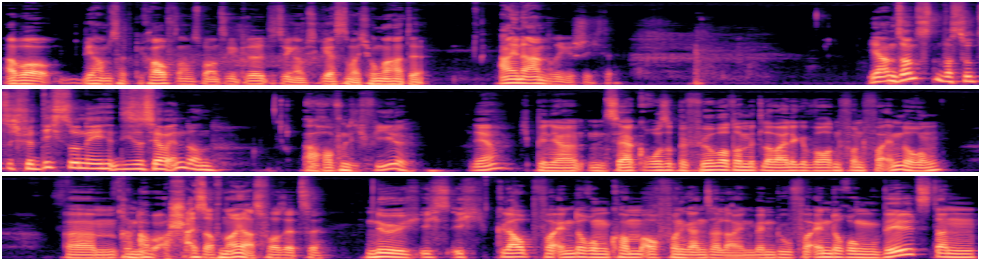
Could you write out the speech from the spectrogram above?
Aber wir haben es halt gekauft, haben es bei uns gegrillt, deswegen habe ich gegessen, weil ich Hunger hatte. Eine andere Geschichte. Ja, ansonsten, was wird sich für dich so ne, dieses Jahr ändern? Ah, hoffentlich viel. Ja? Ich bin ja ein sehr großer Befürworter mittlerweile geworden von Veränderung. Ähm, Aber scheiß auf Neujahrsvorsätze. Nö, ich, ich, ich glaube, Veränderungen kommen auch von ganz allein. Wenn du Veränderungen willst, dann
